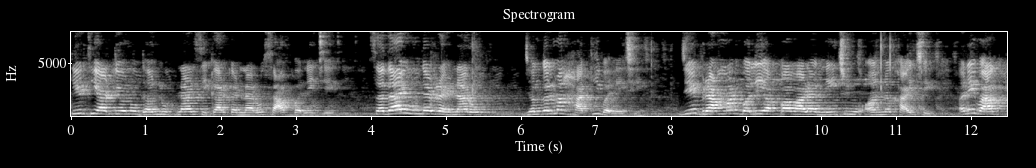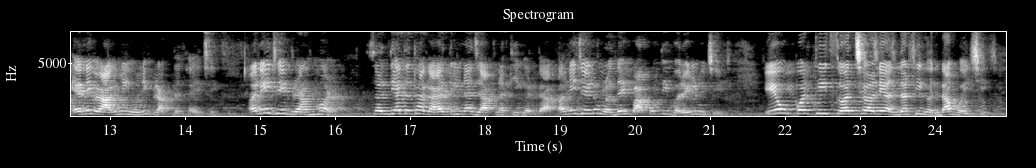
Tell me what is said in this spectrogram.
તીર્થયાત્રીઓનું ધન લૂંટનાર શિકાર કરનારો સાપ બને છે. સદાય ઉંદર રહેનારો જંગલમાં હાથી બને છે. જે બ્રાહ્મણ બલિ આપવાવાળા નીચનું અન્ન ખાય છે અને વાઘ, એને વાઘની પ્રાપ્ત થાય છે. અને જે બ્રાહ્મણ સંધ્યા તથા ગાયત્રીના જાપ નથી કરતા અને જેનું હૃદય પાપોથી ભરેલું છે, એ ઉપરથી સ્વચ્છ અને અંદરથી ગંદા હોય છે.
